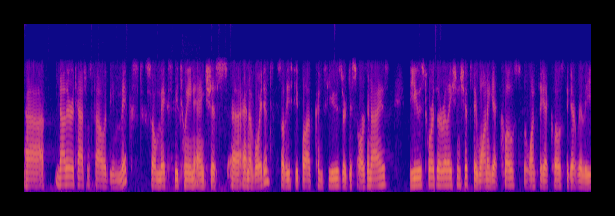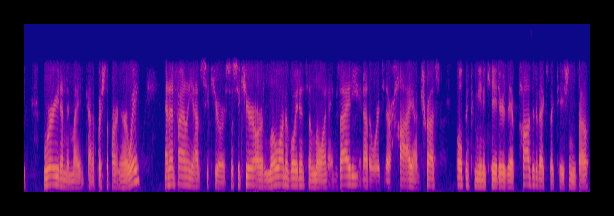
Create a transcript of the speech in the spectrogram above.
Uh, another attachment style would be mixed, so mixed between anxious uh, and avoidant. So these people have confused or disorganized views towards their relationships. They want to get close, but once they get close, they get really worried and they might kind of push the partner away. And then finally, you have secure. So secure are low on avoidance and low on anxiety. In other words, they're high on trust, open communicators. They have positive expectations about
